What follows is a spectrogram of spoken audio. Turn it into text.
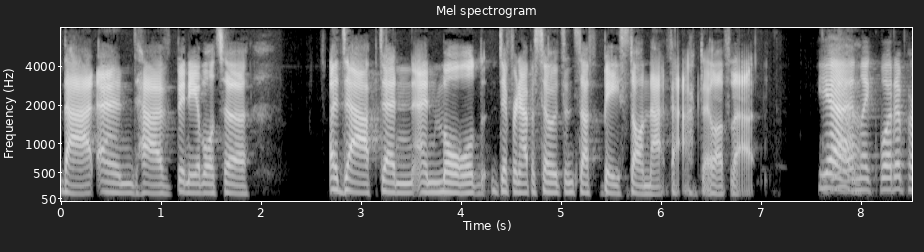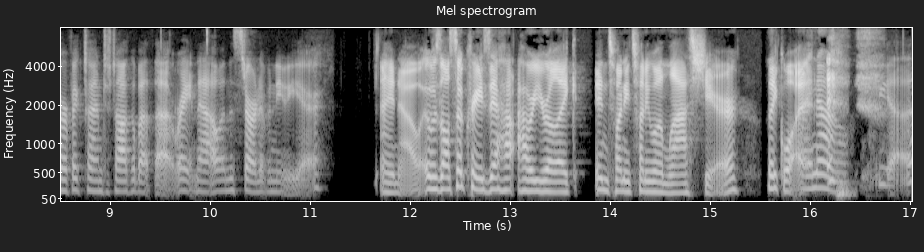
that and have been able to adapt and and mold different episodes and stuff based on that fact. I love that. Yeah, yeah, and like what a perfect time to talk about that right now in the start of a new year. I know. It was also crazy how, how you were like in 2021 last year. Like what? I know. yeah.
